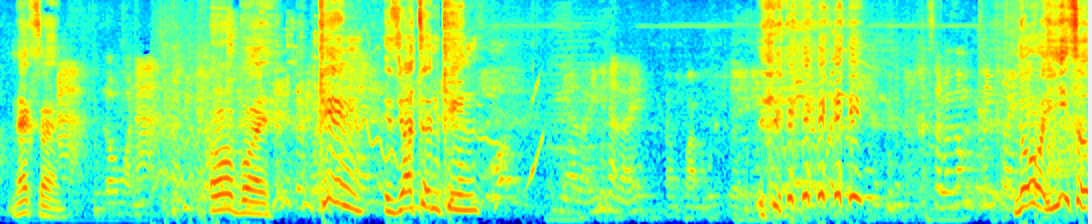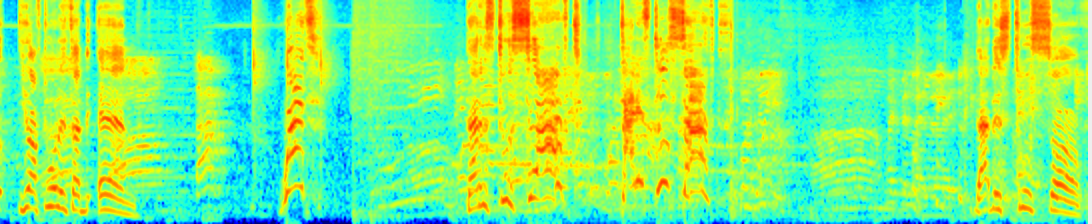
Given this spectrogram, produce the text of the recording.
Next time. Oh boy. King, is your turn, King. No, he so you have to hold it at the end. What? That is too soft. That is too soft. That is too soft.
